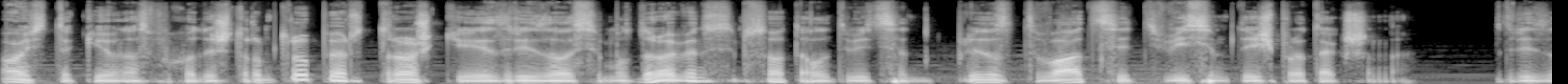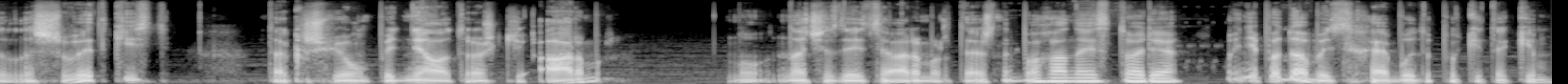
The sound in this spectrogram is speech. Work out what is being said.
Ось такий у нас виходить штормтрупер. Трошки зрізалося йому здоров'я на 700, але дивіться, плюс 28 тисяч протекшена. Зрізали швидкість. Також йому підняло трошки армор. Ну, наче здається, армор теж непогана історія. Мені подобається, хай буде поки таким.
